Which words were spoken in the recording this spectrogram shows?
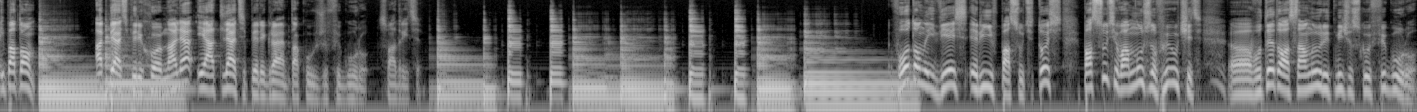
И потом Опять переходим на ля и от ля теперь играем такую же фигуру. Смотрите. Вот он и весь риф, по сути. То есть, по сути, вам нужно выучить э, вот эту основную ритмическую фигуру.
